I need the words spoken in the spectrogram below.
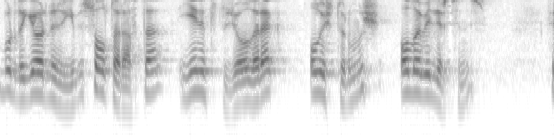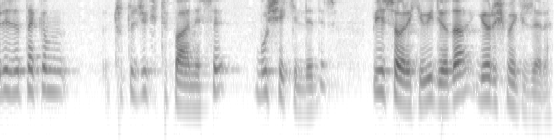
burada gördüğünüz gibi sol tarafta yeni tutucu olarak oluşturmuş olabilirsiniz. Frize takım tutucu kütüphanesi bu şekildedir. Bir sonraki videoda görüşmek üzere.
